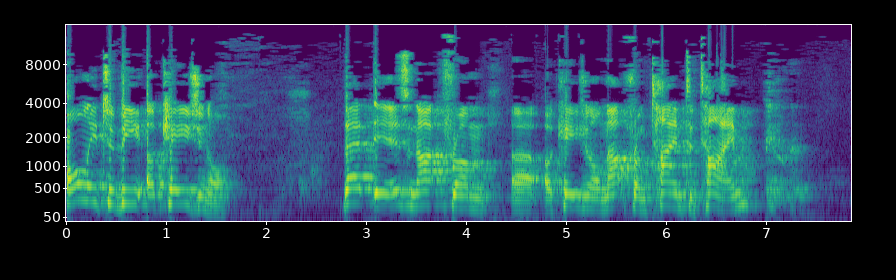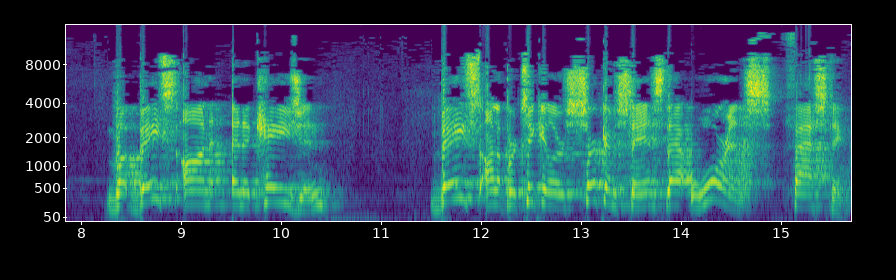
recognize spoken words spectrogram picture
only to be occasional. That is, not from uh, occasional, not from time to time, but based on an occasion, based on a particular circumstance that warrants fasting.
